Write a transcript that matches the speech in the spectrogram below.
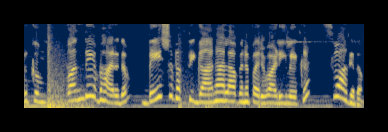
ഏവർക്കും വന്ദേ ഭാരതം ദേശഭക്തി ഗാനാലാപന പരിപാടിയിലേക്ക് സ്വാഗതം.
